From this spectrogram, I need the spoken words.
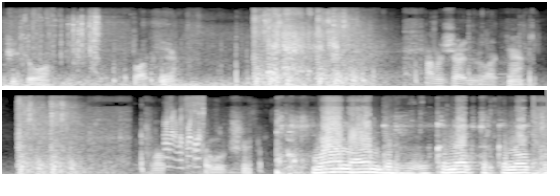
Фиг его. В окне. Там еще один в окне. Вот, лучше. One under, connector, connector,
